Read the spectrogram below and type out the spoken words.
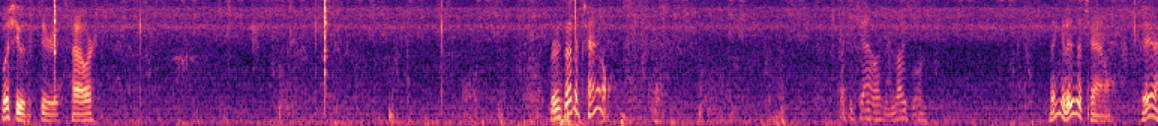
Wish he was a serious power. Or is that a channel? That's a channel. That's a nice one. I think it is a channel. Yeah.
